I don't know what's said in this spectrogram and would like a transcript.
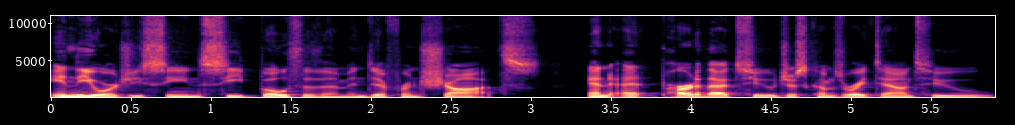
in the orgy scene see both of them in different shots, and, and part of that too just comes right down to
